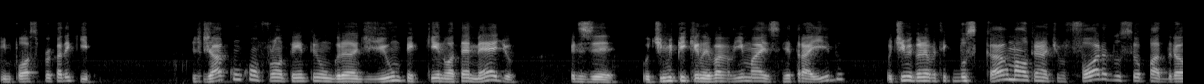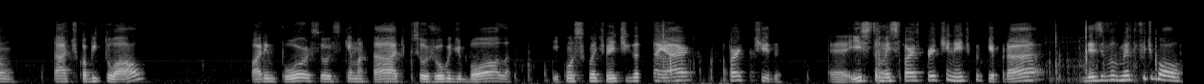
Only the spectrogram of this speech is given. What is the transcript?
imposta por cada equipe. Já com o confronto entre um grande e um pequeno até médio, quer dizer, o time pequeno vai vir mais retraído, o time grande vai ter que buscar uma alternativa fora do seu padrão tático habitual para impor seu esquema tático, seu jogo de bola, e, consequentemente, ganhar a partida. É, isso também se faz pertinente porque para desenvolvimento do futebol.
